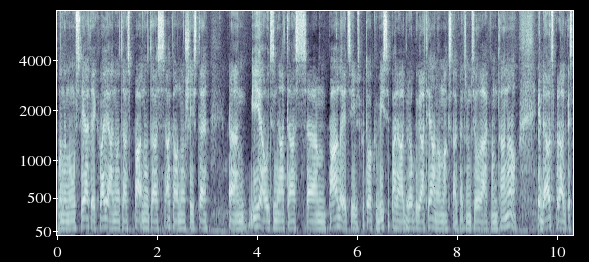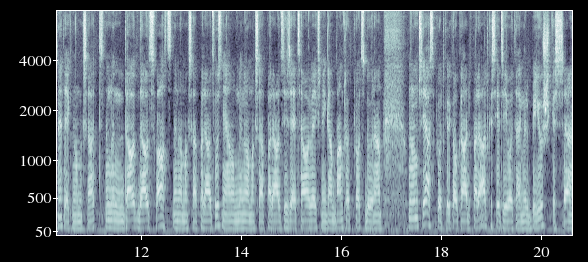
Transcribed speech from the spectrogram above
un, un mums jātiek vaļā no tās, no tās atkal no šīs te, um, ieaudzinātās um, pārliecības par to, ka visi parādi ir obligāti jānomaksā katram cilvēkam. Tā nav. Ir daudz parādu, kas netiek nomaksāti. Daudz, daudzas valsts nenomaksā parādus uzņēmumu, nenomaksā parādus, iziet cauri veiksmīgām bankrota procedūrām. Un mums jāsaprot, ka ir kaut kādi parādi, kas iedzīvotājiem ir bijuši, kas, uh,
